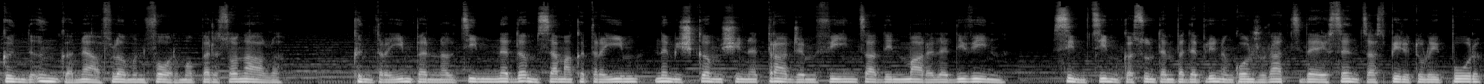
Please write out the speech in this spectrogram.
când încă ne aflăm în formă personală. Când trăim pe înălțim, ne dăm seama că trăim, ne mișcăm și ne tragem ființa din Marele Divin. Simțim că suntem pe deplin înconjurați de esența Spiritului pur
